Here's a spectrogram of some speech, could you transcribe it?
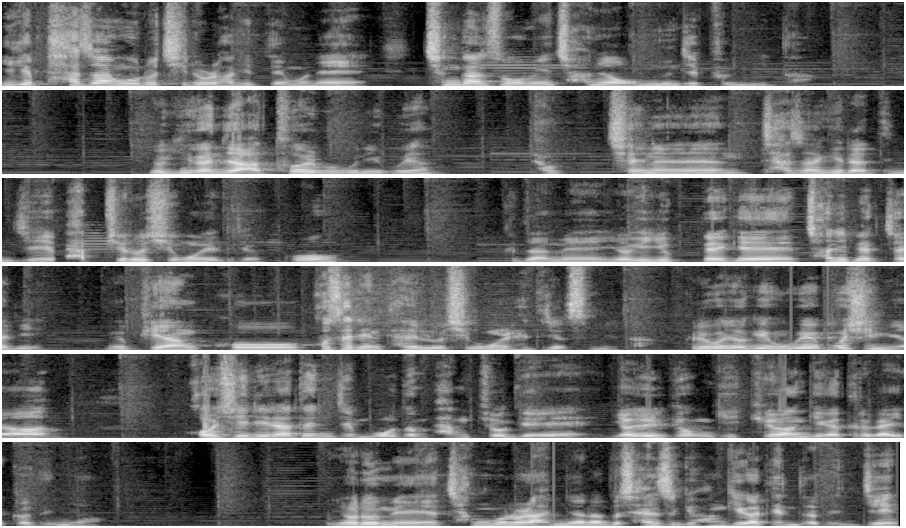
이게 파장으로 치료를 하기 때문에 층간 소음이 전혀 없는 제품입니다. 여기가 이제 아트월 부분이고요. 벽체는 자작이라든지 팝지로 시공해 드렸고, 그 다음에 여기 600에 1200짜리 비앙코 포세린 타일로 시공을 해드렸습니다. 그리고 여기 위에 보시면 거실이라든지 모든 방 쪽에 열 변기 교환기가 들어가 있거든요. 여름에 창문을 안 열어도 자연스럽게 환기가 된다든지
